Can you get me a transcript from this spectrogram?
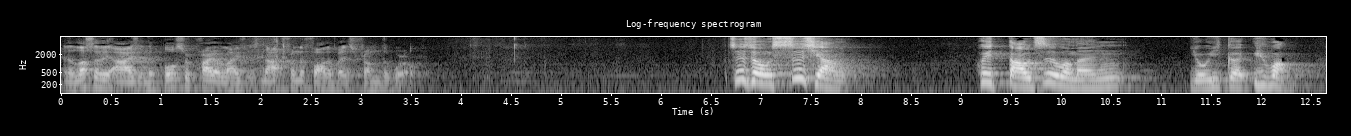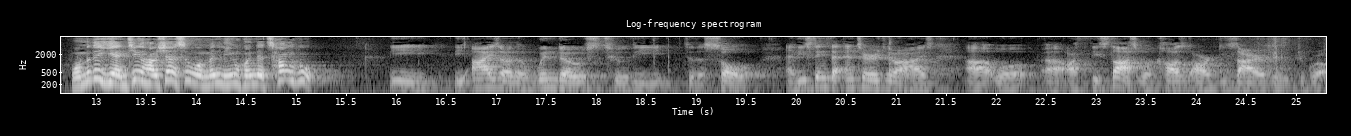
and the lust of the eyes and the boastful pride of life, is not from the Father, but is from the world." 这种思想会导致我们有一个欲望，我们的眼睛好像是我们灵魂的窗户， The, the eyes are the windows to the, to the soul. And these things that enter into our eyes, uh, will, uh, our, these thoughts will cause our desire to, to grow.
